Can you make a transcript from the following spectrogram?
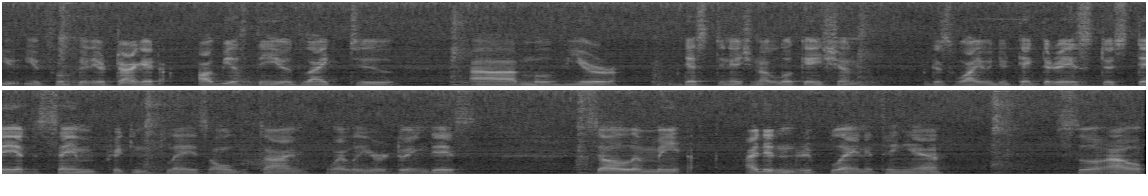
you, you fulfill your target obviously you'd like to uh, move your destination or location. Because why would you take the risk to stay at the same freaking place all the time while you're doing this? So let me I didn't replay anything here. So I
